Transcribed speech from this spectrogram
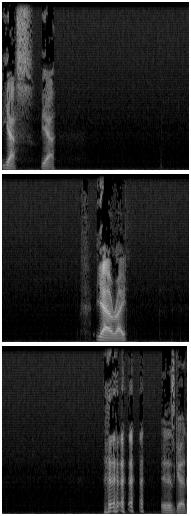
Yes. Yeah. Yeah, right. it is good.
